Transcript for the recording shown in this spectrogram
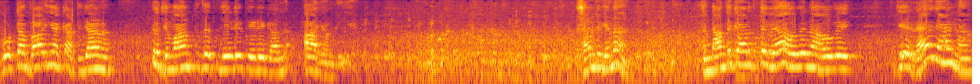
ਵੋਟਾਂ ਬਾਹਲੀਆਂ ਘਟ ਜਾਣ, ਤੇ ਜ਼ਮਾਨਤ ਦੇ ਨੇੜੇ ਤੇੜੇ ਗੱਲ ਆ ਜਾਂਦੀ ਹੈ। ਸਮਝ ਗਏ ਨਾ? ਆਨੰਦ ਕਾਰਜ ਤੇ ਵਿਆਹ ਹੋਵੇ ਨਾ ਹੋਵੇ, ਜੇ ਰਹਿ ਜਾਣ ਨਾ,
